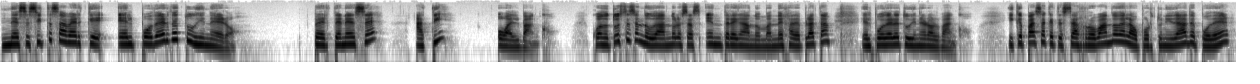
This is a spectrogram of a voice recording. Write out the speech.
necesitas saber que el poder de tu dinero pertenece a ti o al banco. Cuando tú estés endeudando, le estás entregando en bandeja de plata el poder de tu dinero al banco. ¿Y qué pasa? Que te estás robando de la oportunidad de poder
